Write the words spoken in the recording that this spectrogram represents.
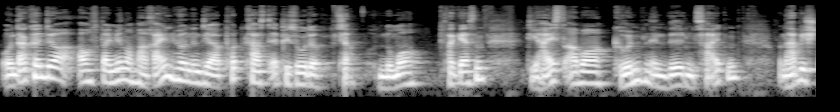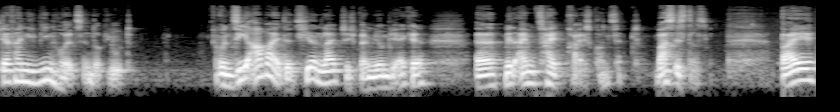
Und da könnt ihr auch bei mir nochmal reinhören in der Podcast-Episode, tja, Nummer vergessen. Die heißt aber Gründen in wilden Zeiten. Und da habe ich Stefanie Wienholz interviewt. Und sie arbeitet hier in Leipzig bei mir um die Ecke äh, mit einem Zeitpreiskonzept. Was ist das? Bei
